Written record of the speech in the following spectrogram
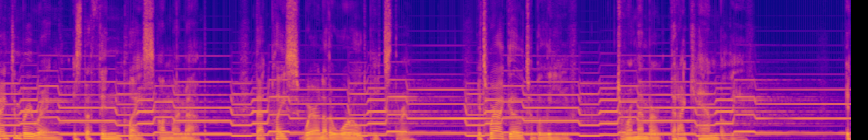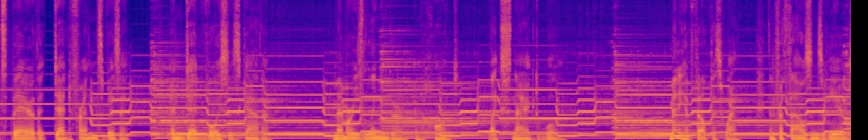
Chanctonbury Ring is the thin place on my map, that place where another world peeks through. It's where I go to believe, to remember that I can believe. It's there that dead friends visit and dead voices gather. Memories linger and haunt like snagged wool. Many have felt this way, and for thousands of years,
